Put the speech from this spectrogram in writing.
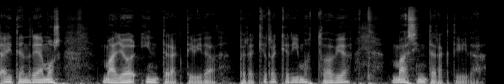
ahí tendríamos mayor interactividad, pero aquí requerimos todavía más interactividad.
